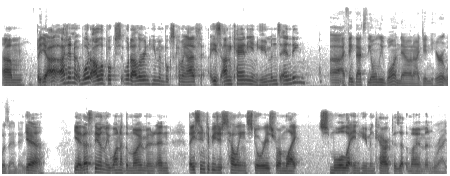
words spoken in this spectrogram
um, but yeah, I, I don't know what other books, what other Inhuman books coming out? Is Uncanny Inhumans ending? Uh, I think that's the only one now, and I didn't hear it was ending. Yeah, yeah, that's the only one at the moment, and they seem to be just telling stories from like smaller Inhuman characters at the moment. Right.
